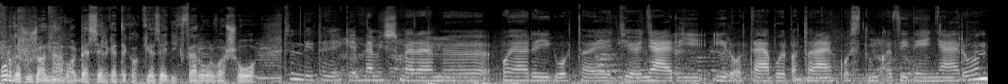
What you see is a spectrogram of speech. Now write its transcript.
Morga Zsuzsannával beszélgetek, aki az egyik felolvasó. Tündét egyébként nem ismerem, olyan régóta egy nyári írótáborba találkoztunk az idén nyáron,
